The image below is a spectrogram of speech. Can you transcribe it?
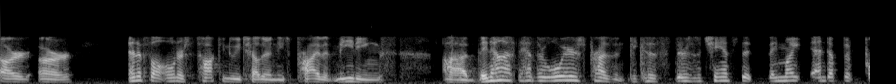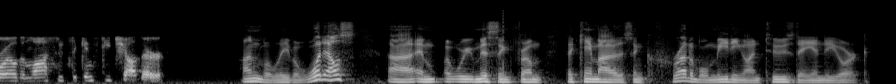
are are NFL owners talking to each other in these private meetings, uh, they now have to have their lawyers present because there's a chance that they might end up embroiled in lawsuits against each other. Unbelievable. What else uh, and were we missing from that came out of this incredible meeting on Tuesday in New York?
